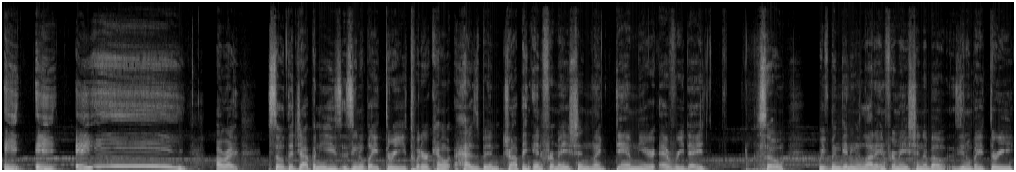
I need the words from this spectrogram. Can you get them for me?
Hey, hey, hey! All right. So the Japanese Xenoblade 3 Twitter account has been dropping information like damn near every day. So we've been getting a lot of information about Xenoblade 3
